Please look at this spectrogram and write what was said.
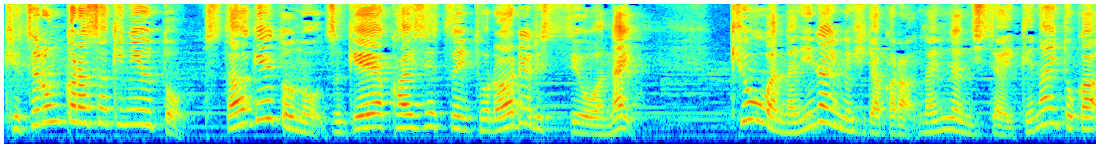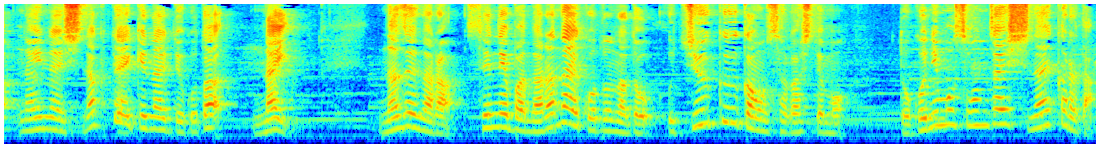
結論から先に言うと、スターゲートの図形や解説にとらわれる必要はない。今日は何々の日だから何々してはいけないとか、何々しなくてはいけないということはない。なぜなら、せねばならないことなど宇宙空間を探しても、どこにも存在しないからだ。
